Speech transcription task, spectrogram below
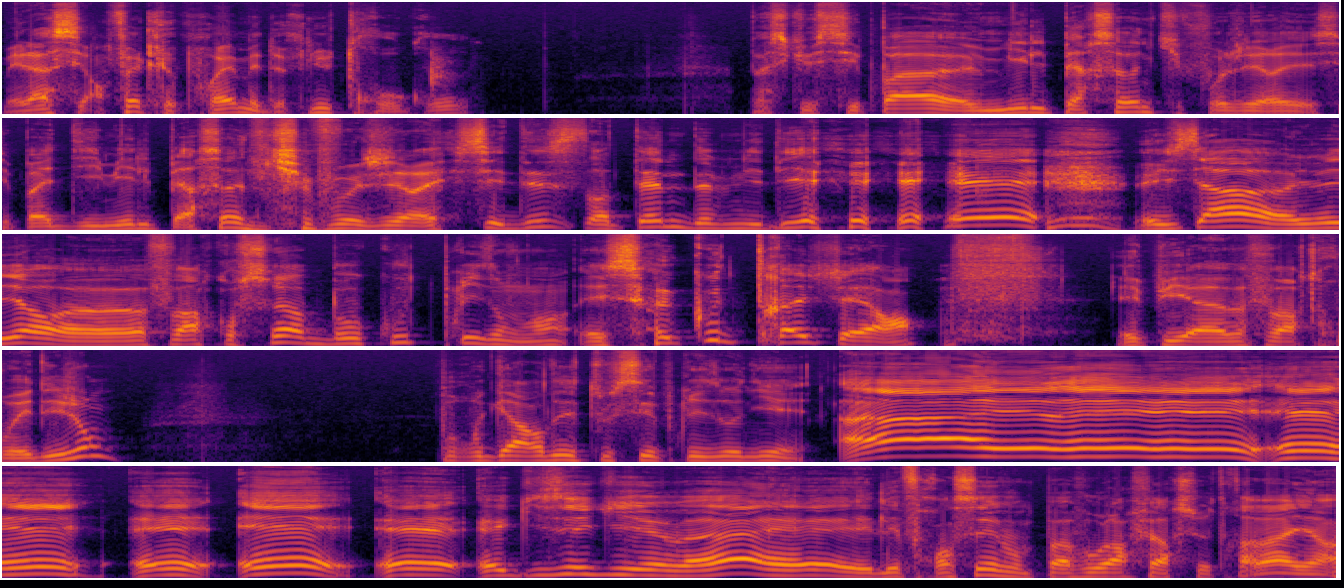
Mais là, c'est en fait le problème est devenu trop gros. Parce que c'est pas 1000 euh, personnes qu'il faut gérer, c'est pas 10 000 personnes qu'il faut gérer, c'est des centaines de milliers. et ça, euh, je veux dire, il euh, va falloir construire beaucoup de prisons, hein. et ça coûte très cher. Hein. Et puis, il va falloir trouver des gens pour garder tous ces prisonniers. Ah, eh, eh, eh, eh, eh, eh, qui c'est qui va Les Français vont pas vouloir faire ce travail. Hein.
